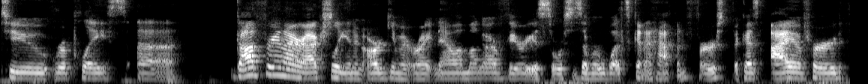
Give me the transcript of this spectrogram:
to replace uh Godfrey and I are actually in an argument right now among our various sources over what's going to happen first because I have heard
